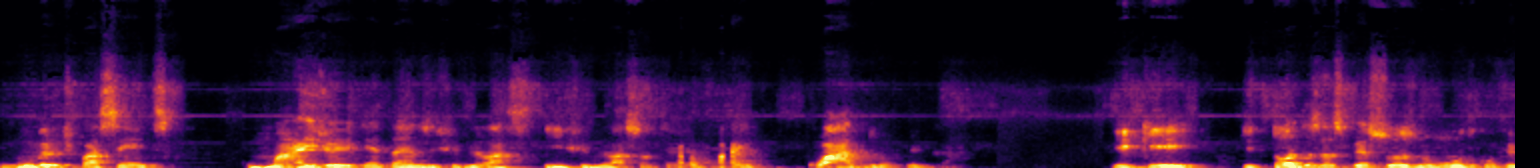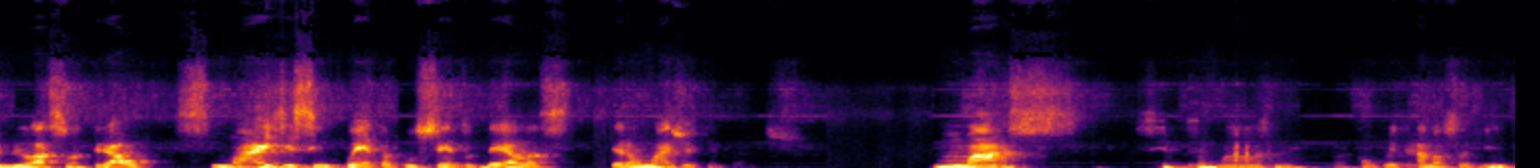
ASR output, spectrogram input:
o número de pacientes com mais de 80 anos de fibrilação, fibrilação atrial vai quadruplicar. E que, de todas as pessoas no mundo com fibrilação atrial, mais de 50% delas terão mais de 80 anos. Mas, sempre mas, né, para complicar a nossa vida,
